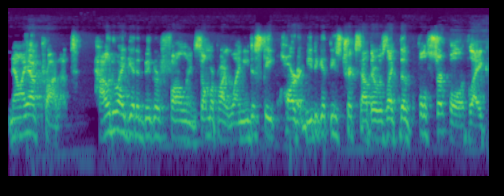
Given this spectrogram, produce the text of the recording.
now I have product. How do I get a bigger following? So more product. Well, I need to skate harder. I need to get these tricks out. There was like the full circle of like,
